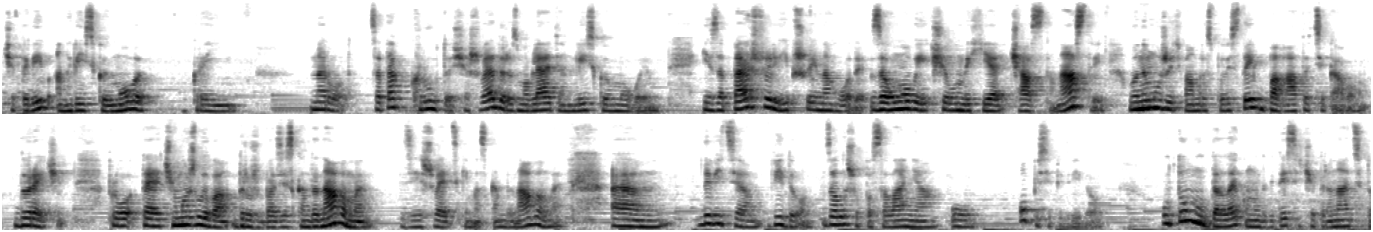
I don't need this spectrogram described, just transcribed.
вчителів англійської мови в Україні. Народ, це так круто, що шведи розмовляють англійською мовою. І за першої ліпшої нагоди, за умови, якщо у них є час та настрій, вони можуть вам розповісти багато цікавого. До речі, про те, чи можлива дружба зі скандинавами, зі шведськими скандинавами. Ем, дивіться відео, залишу посилання у описі під відео. У тому далекому 2013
